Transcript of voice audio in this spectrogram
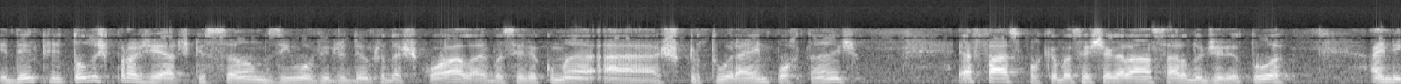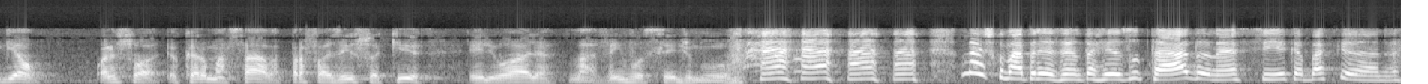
E dentre todos os projetos que são desenvolvidos dentro da escola, você vê como a, a estrutura é importante, é fácil, porque você chega lá na sala do diretor, aí Miguel, olha só, eu quero uma sala para fazer isso aqui. Ele olha, lá vem você de novo. Mas como apresenta resultado, né? Fica bacana,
